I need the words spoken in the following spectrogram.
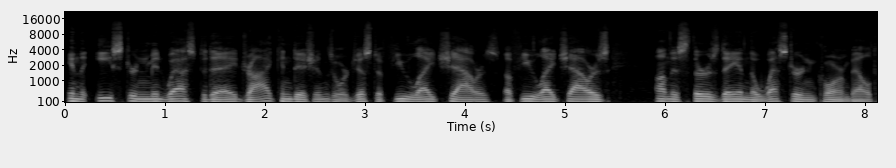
In the eastern Midwest today, dry conditions or just a few light showers. A few light showers on this Thursday in the western Corn Belt.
